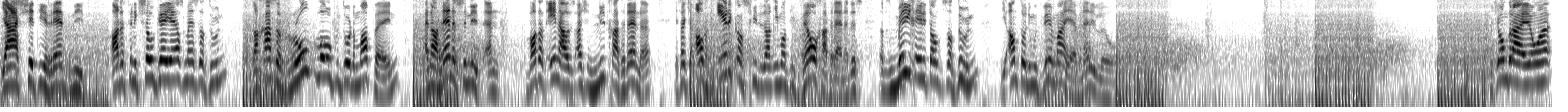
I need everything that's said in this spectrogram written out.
Ja, shit, die rent niet. Ah, dat vind ik zo gay hè, als mensen dat doen. Dan gaan ze rondlopen door de map heen. En dan rennen ze niet. En wat dat inhoudt is als je niet gaat rennen, is dat je altijd eerder kan schieten dan iemand die wel gaat rennen. Dus dat is mega irritant als dat doen. Die Anto die moet weer mij hebben, hè, die lul. Moet je omdraaien, jongen.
